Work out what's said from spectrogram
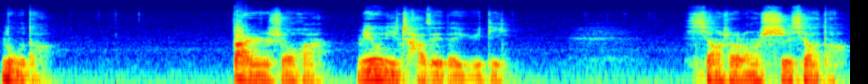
怒道：“大人说话没有你插嘴的余地。”项少龙失笑道：“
